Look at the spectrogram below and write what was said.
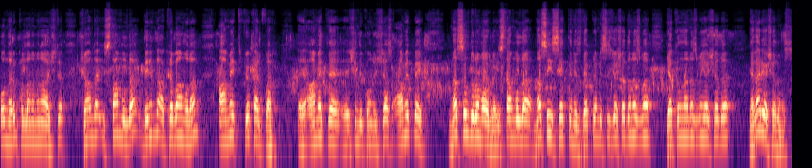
onların kullanımını açtı. Şu anda İstanbul'da benim de akrabam olan Ahmet Gökalp var. E, Ahmet'le e, şimdi konuşacağız. Ahmet Bey nasıl durum orada? İstanbul'da nasıl hissettiniz? Depremi siz yaşadınız mı? Yakınlarınız mı yaşadı? Neler yaşadınız?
